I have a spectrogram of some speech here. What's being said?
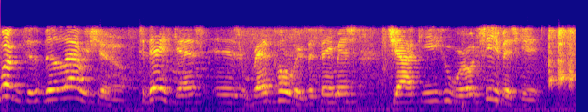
Welcome to the Bill Larry Show. Today's guest is Red Pollard, the famous jockey who rode Seabiscuit. That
